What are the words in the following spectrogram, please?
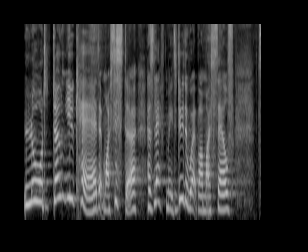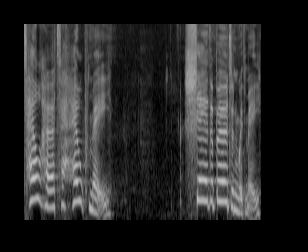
Lord, don't you care that my sister has left me to do the work by myself? Tell her to help me. Share the burden with me.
